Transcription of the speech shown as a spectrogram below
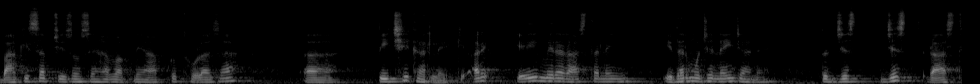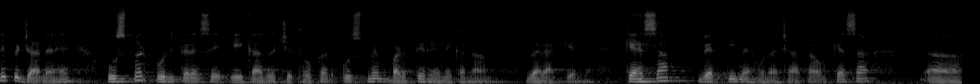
बाकी सब चीज़ों से हम अपने आप को थोड़ा सा आ, पीछे कर लें कि अरे ये मेरा रास्ता नहीं है इधर मुझे नहीं जाना है। तो जिस जिस रास्ते पे जाना है उस पर पूरी तरह से एकाग्रचित होकर उसमें बढ़ते रहने का नाम वैराग्य में। कैसा व्यक्ति मैं होना चाहता हूँ? कैसा आ,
